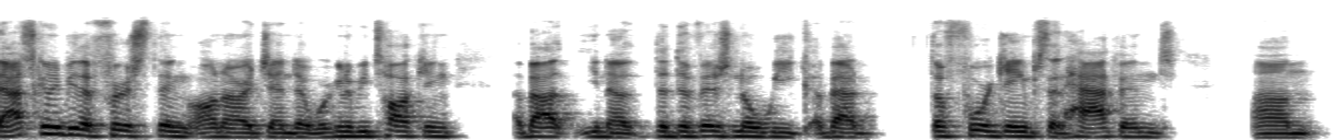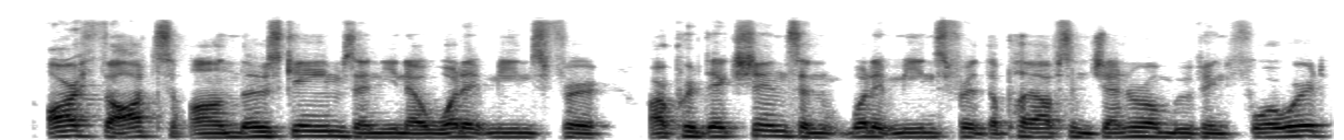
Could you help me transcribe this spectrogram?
that's going to be the first thing on our agenda. We're going to be talking about you know the divisional week, about the four games that happened, um, our thoughts on those games, and you know what it means for our predictions and what it means for the playoffs in general moving forward.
